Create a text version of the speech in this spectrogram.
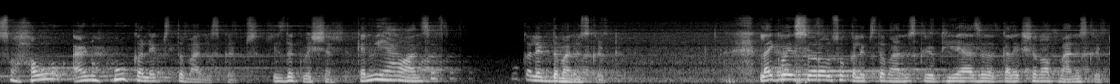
So how and who collects the manuscripts is the question. Can we have answers? Who collect the manuscript? Likewise, sir also collects the manuscript. He has a collection of manuscript.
